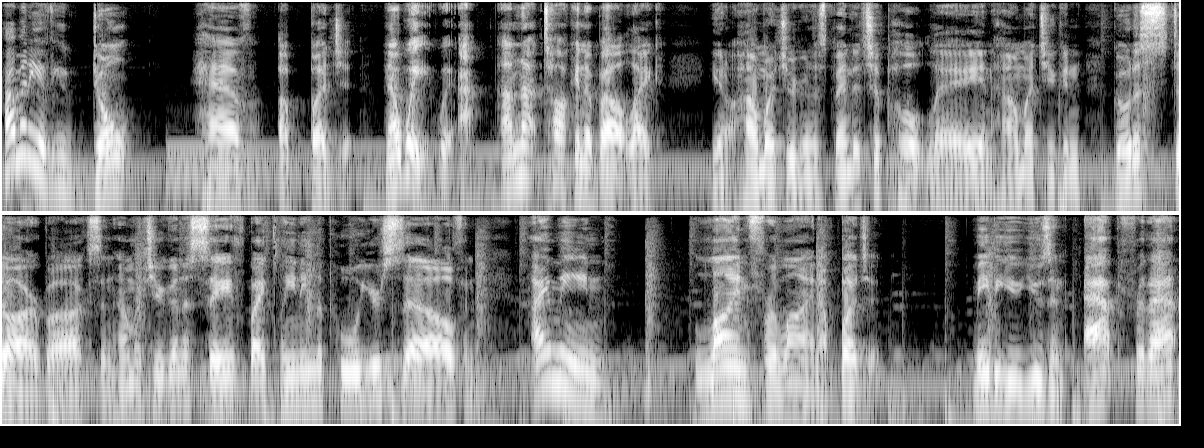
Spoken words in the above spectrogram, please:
how many of you don't have a budget? Now, wait, wait, I, am not talking about like, you know, how much you're going to spend at Chipotle and how much you can go to Starbucks and how much you're going to save by cleaning the pool yourself. And I mean, line for line, a budget. Maybe you use an app for that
